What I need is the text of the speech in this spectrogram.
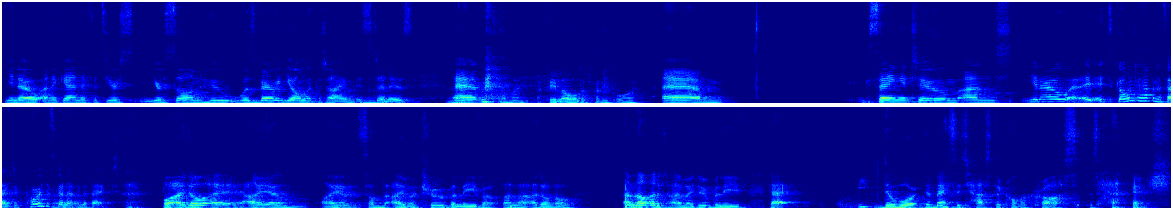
You know, and again, if it's your your son who was very young at the time, it still is. Yeah. Um, I I feel old at 24. um, saying it to him, and you know, it, it's going to have an effect. Of course, it's going to have an effect. But I don't. I, I am. I am. Some. I'm a true believer. Well, I don't know. A lot of the time, I do believe that the word, the message has to come across as harsh.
